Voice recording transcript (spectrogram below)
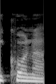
Icona.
